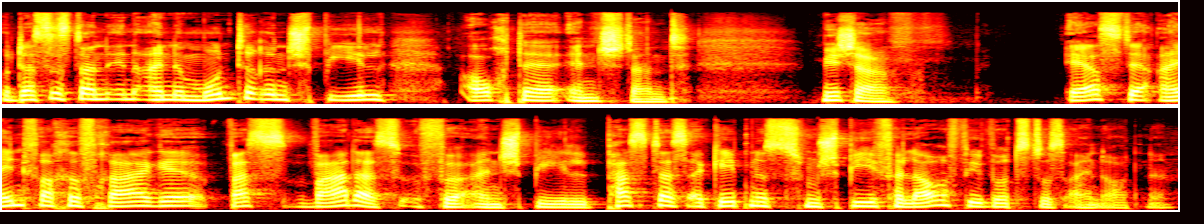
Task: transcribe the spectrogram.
Und das ist dann in einem munteren Spiel auch der Endstand. Mischa, erste einfache Frage, was war das für ein Spiel? Passt das Ergebnis zum Spielverlauf? Wie würdest du es einordnen?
